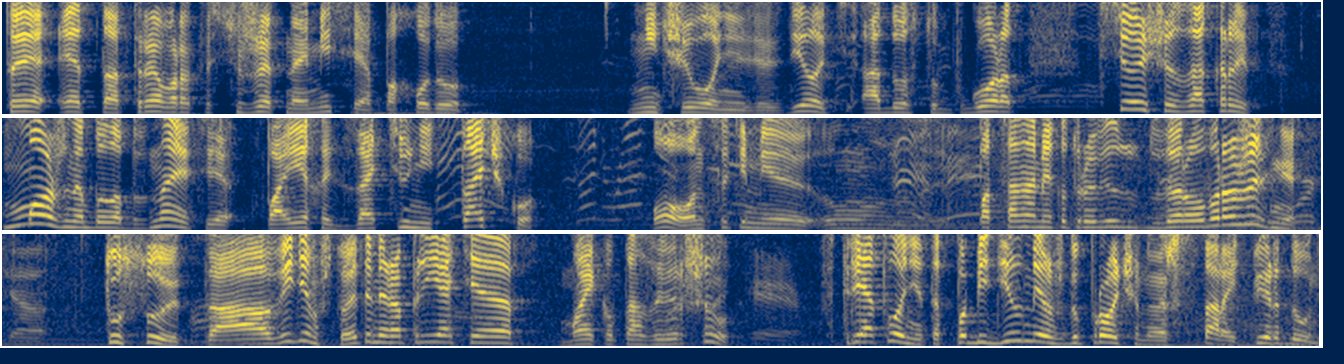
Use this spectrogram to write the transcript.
Т это Тревор, это сюжетная миссия. Походу, ничего нельзя сделать, а доступ в город все еще закрыт. Можно было бы, знаете, поехать затюнить тачку. О, он с этими м, пацанами, которые ведут здоровый образ жизни, тусует. А видим, что это мероприятие Майкл-то завершил. В триатлоне-то победил, между прочим, наш старый пердун.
